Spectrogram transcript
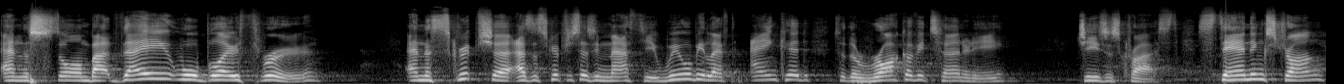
and the storm, but they will blow through. And the scripture, as the scripture says in Matthew, we will be left anchored to the rock of eternity, Jesus Christ. Standing strong,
